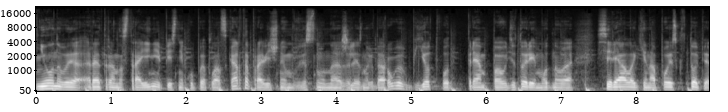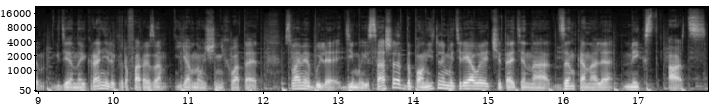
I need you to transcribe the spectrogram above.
Неоновое ретро-настроение песни Купе Плацкарта про вечную весну на железных дорогах бьет вот прям по аудитории модного сериала «Кинопоиск Топи», где на экране Электрофореза явно очень не хватает. С вами были Дима и Саша. Дополнительные материалы читайте на дзен-канале Mixed Arts.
